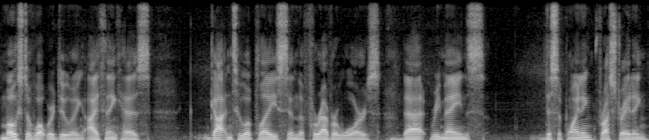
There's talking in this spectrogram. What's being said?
Most of what we're doing, I think, has gotten to a place in the forever wars mm-hmm. that remains disappointing, frustrating,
